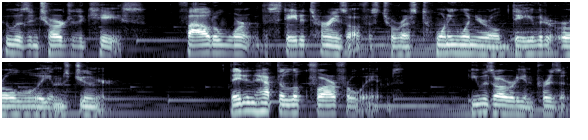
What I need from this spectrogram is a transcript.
who was in charge of the case, filed a warrant with the state attorney's office to arrest 21 year old David Earl Williams Jr. They didn't have to look far for Williams, he was already in prison.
